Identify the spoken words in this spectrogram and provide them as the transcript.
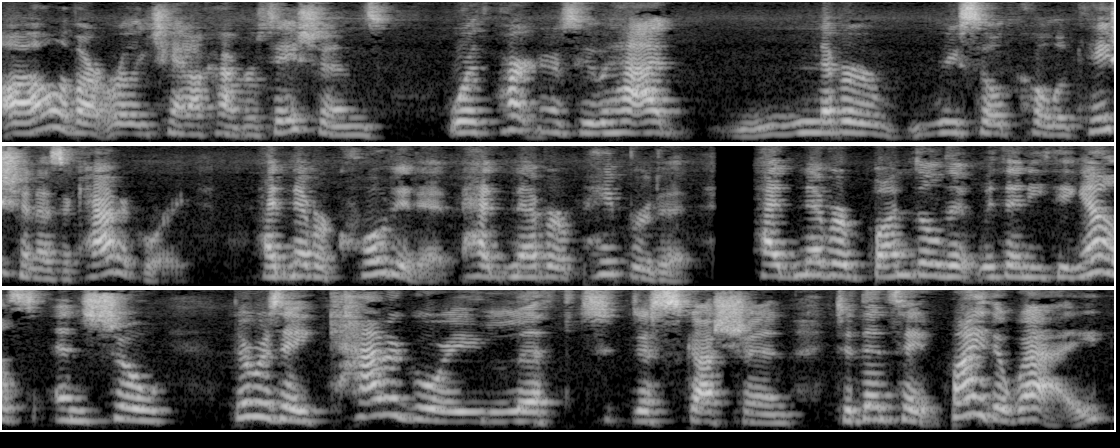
all of our early channel conversations with partners who had never resold colocation as a category, had never quoted it, had never papered it, had never bundled it with anything else. And so there was a category lift discussion to then say, by the way,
